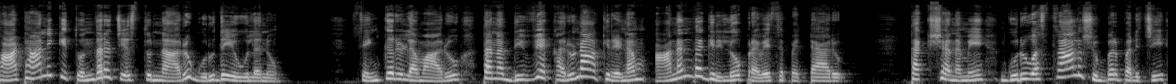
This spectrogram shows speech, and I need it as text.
పాఠానికి తొందర చేస్తున్నారు గురుదేవులను. శంకరుల వారు తన దివ్య కరుణాకిరణం ఆనందగిరిలో ప్రవేశపెట్టారు. తక్షణమే గురువస్త్రాలు శుభ్రపరిచి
